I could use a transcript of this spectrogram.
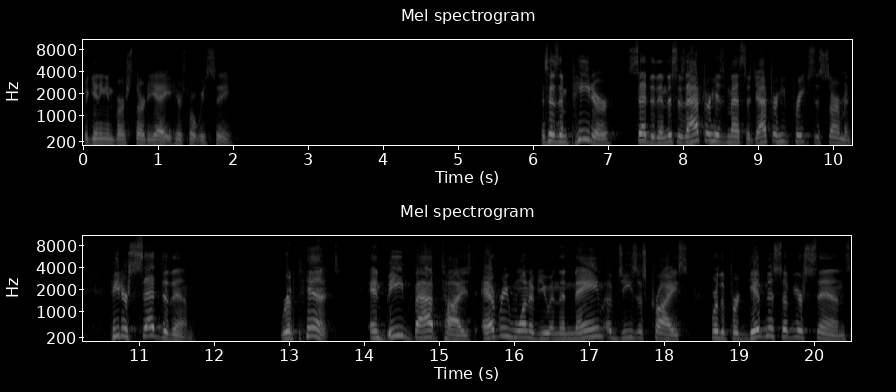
beginning in verse 38, here's what we see. It says, And Peter said to them, this is after his message, after he preached this sermon. Peter said to them, Repent and be baptized, every one of you, in the name of Jesus Christ for the forgiveness of your sins,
